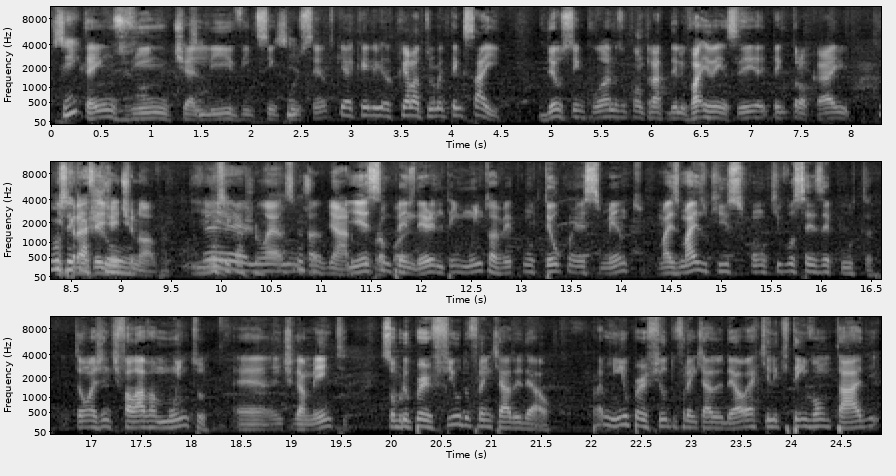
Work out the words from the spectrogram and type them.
Sim. tem uns 20 ali, 25%, que é aquele, aquela turma que tem que sair. Deu cinco anos, o contrato dele vai vencer tem que trocar e, e trazer encaixou. gente nova. E- É, não é, Não tá alinhado E esse propósito. empreender ele tem muito a ver com o teu conhecimento, mas mais do que isso, com o que você executa. Então a gente falava muito é, antigamente sobre o perfil do franqueado ideal. Para mim, o perfil do franqueado ideal é aquele que tem vontade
